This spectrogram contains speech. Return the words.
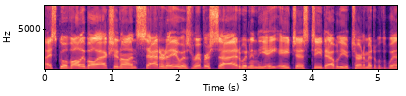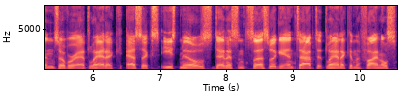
High school volleyball action on Saturday was Riverside winning the AHSTW tournament with wins over Atlantic, Essex, East Mills, Dennis, and Schleswig, and topped Atlantic in the finals.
